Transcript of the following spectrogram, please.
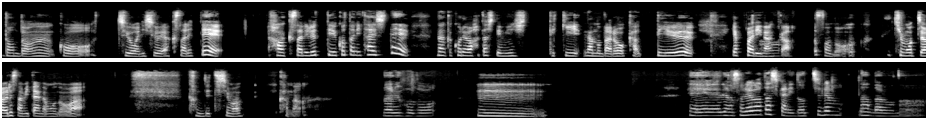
どんどんこう中央に集約されて把握されるっていうことに対してなんかこれは果たして民主的なのだろうかっていうやっぱりなんかその気持ち悪さみたいなものは感じてしまうかな。なるほど。うーん。へえでもそれは確かにどっちでもなんだろうな。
